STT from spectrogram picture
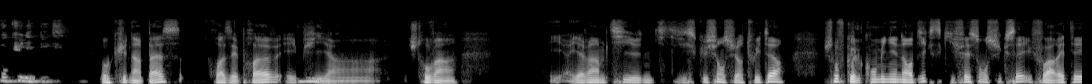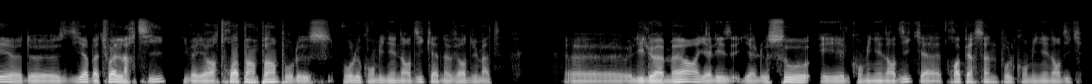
aucune impasse. aucune impasse, trois épreuves, et puis Oui. un, je trouve un, il y avait un petit, une petite discussion sur Twitter. Je trouve que le combiné nordique, ce qui fait son succès, il faut arrêter euh, de se dire, bah, tu vois, l'Arty, il va y avoir trois pimpins pour le, pour le combiné nordique à 9h du mat. Euh, Lillehammer, il y a les, il y a le saut et le combiné nordique, il y a trois personnes pour le combiné nordique.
